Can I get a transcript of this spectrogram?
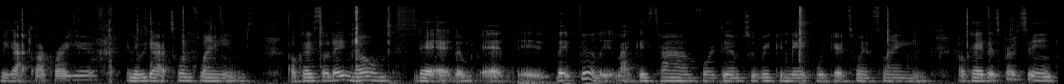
We got clock right here, and then we got twin flames. Okay, so they know that at the at they feel it like it's time for them to reconnect with their twin flame. Okay, this person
